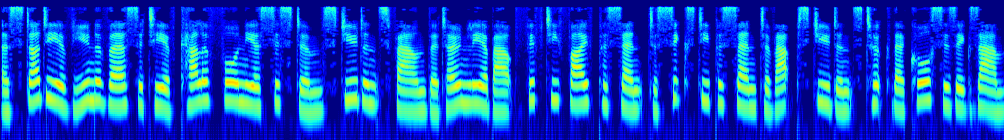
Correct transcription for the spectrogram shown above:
a study of University of California system students found that only about 55% to 60% of AP students took their course's exam,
